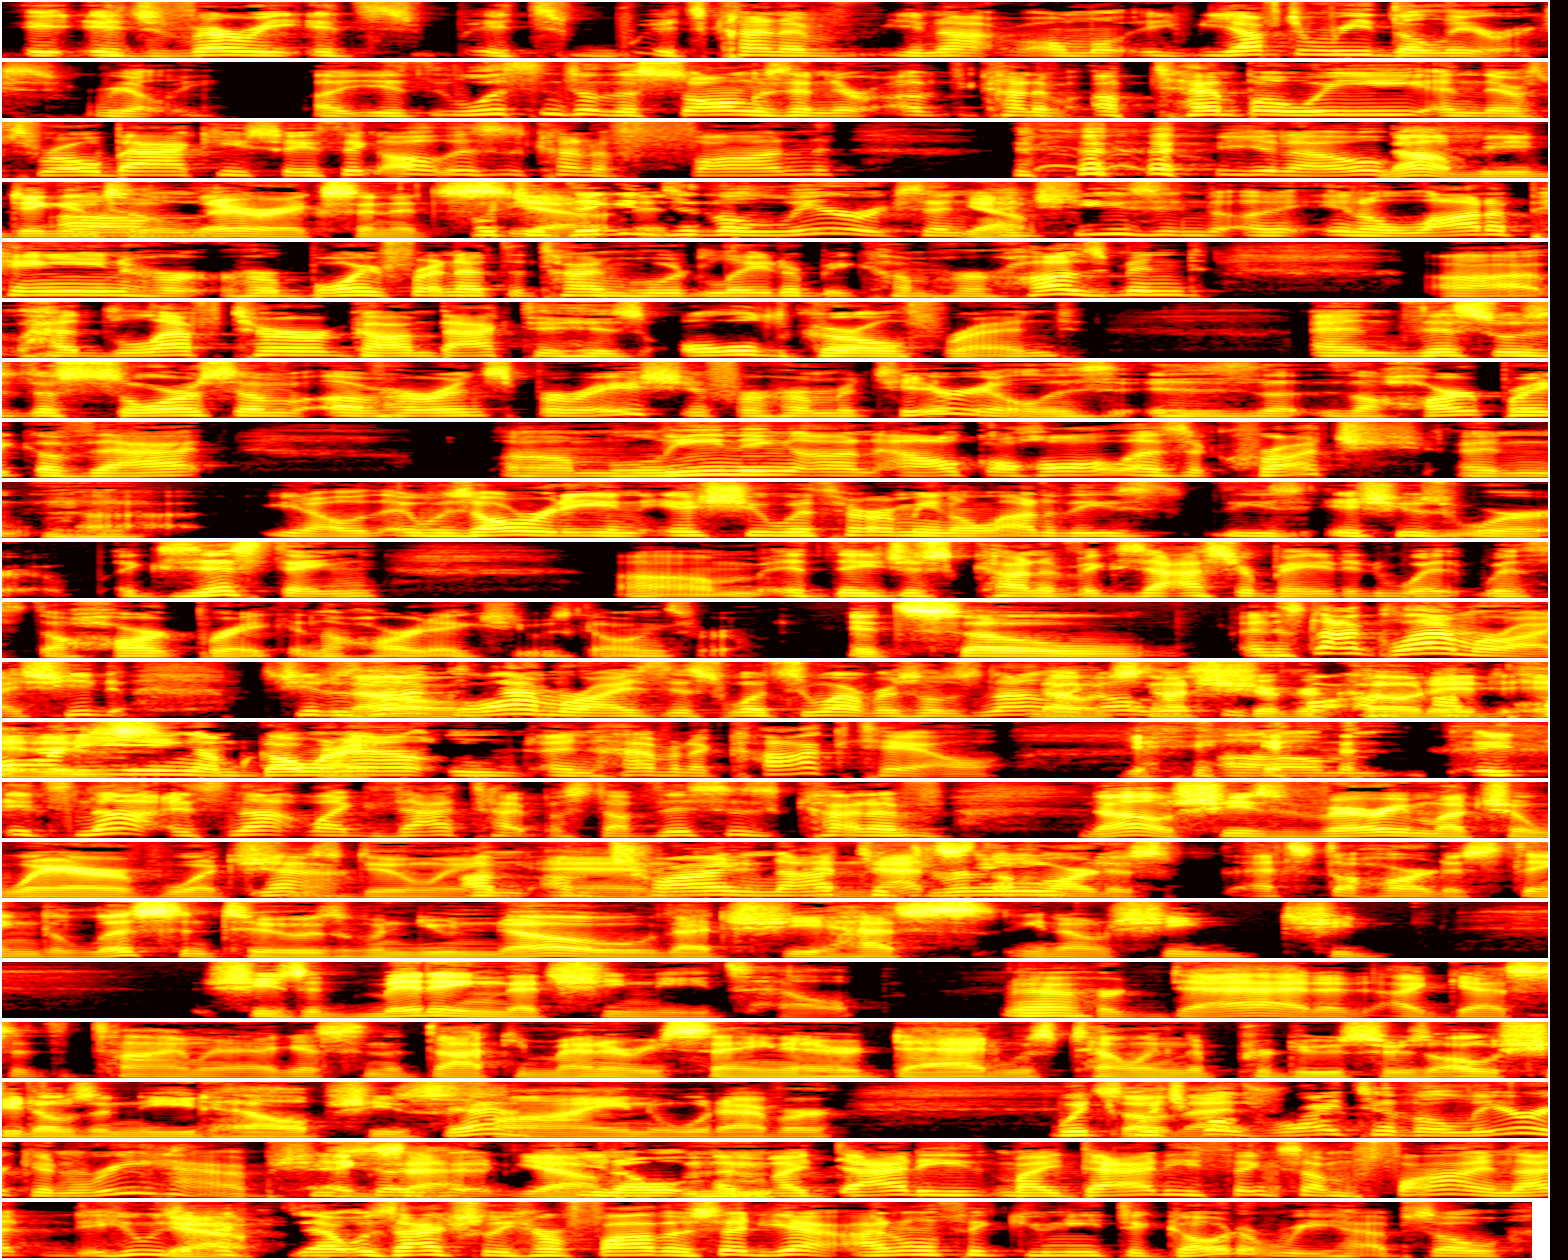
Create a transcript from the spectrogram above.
it, it's very it's it's it's kind of you're not almost you have to read the lyrics really. Uh, you listen to the songs and they're up, kind of up tempo-y and they're throwbacky so you think oh this is kind of fun you know? No but you dig into um, the lyrics and it's but you yeah, dig into it, the lyrics and, yeah. and she's in uh, in a lot of pain. Her her boyfriend at the time who would later become her husband uh, had left her, gone back to his old girlfriend, and this was the source of, of her inspiration for her material is is the, the heartbreak of that, um, leaning on alcohol as a crutch, and mm-hmm. uh, you know it was already an issue with her. I mean, a lot of these these issues were existing. Um, it, they just kind of exacerbated with with the heartbreak and the heartache she was going through. It's so, and it's not glamorized. She she does no. not glamorize this whatsoever. So it's not no, like it's oh, not sugar coated. I'm, partying. I'm going right. out and, and having a cocktail. Um, it, it's not. It's not like that type of stuff. This is kind of no. She's very much aware of what yeah, she's doing. I'm, I'm and, trying not to. That's drink. the hardest. That's the hardest thing to listen to is when you know that she has. You know, she she she's admitting that she needs help yeah. Her dad, I guess at the time, I guess in the documentary, saying that her dad was telling the producers, "Oh, she doesn't need help. She's yeah. fine, whatever." Which, so which that, goes right to the lyric in rehab. She exactly, said, yeah. you know, mm-hmm. and my daddy, my daddy thinks I'm fine. That he was, yeah. that was actually her father said, yeah, I don't think you need to go to rehab. So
